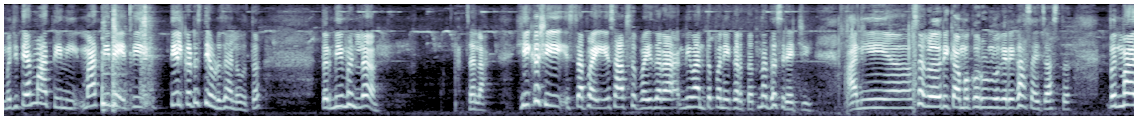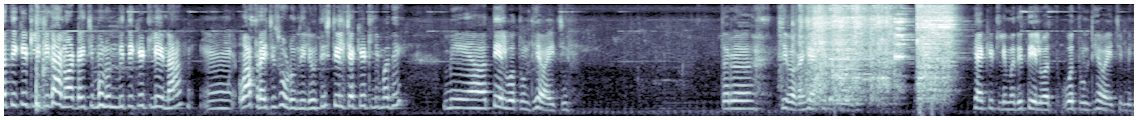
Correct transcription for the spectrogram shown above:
म्हणजे त्या मातीने मातीने ती तेलकटच तेवढं झालं होतं. तर मी म्हणलं चला ही कशी सफाई साफसफाई जरा निवांतपणे करतात ना दसऱ्याची. आणि सगळं रिकामं करून वगैरे घासायचं असतं. पण मला ती किटलीची घाण वाटायची म्हणून मी ती किटली आहे ना वापरायची सोडून दिली होती. स्टीलच्या किटलीमध्ये मी तेल ओतून ठेवायची. तर ही बघा ह्या किटलीमध्ये. ह्या किटलीमध्ये तेल वत ओतून ठेवायची मी.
